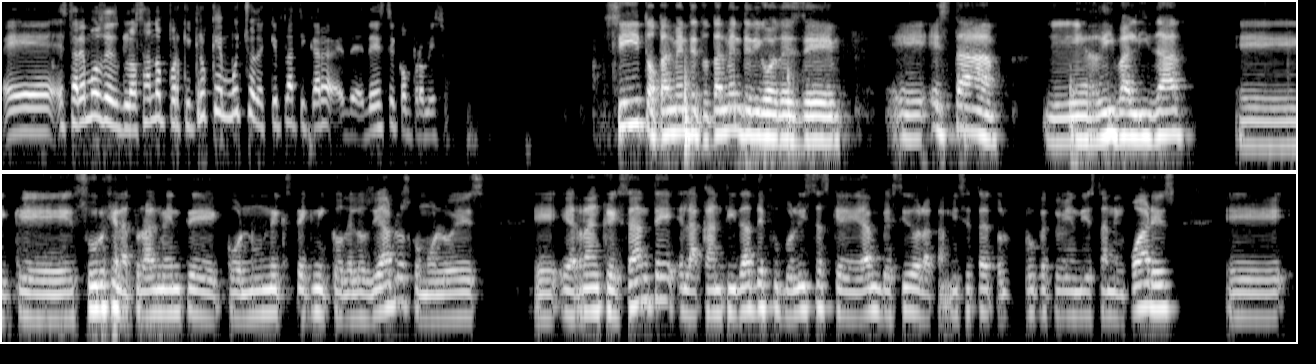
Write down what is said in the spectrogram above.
Eh, estaremos desglosando porque creo que hay mucho de qué platicar de, este compromiso. Sí, totalmente, totalmente. Digo, desde esta rivalidad eh, que surge naturalmente con un ex técnico de los Diablos, como lo es eh, Hernán Cristante, la cantidad de futbolistas que han vestido la camiseta de Toluca que hoy en día están en Juárez, eh,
